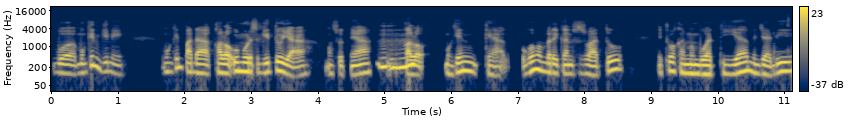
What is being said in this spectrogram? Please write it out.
bu, mungkin gini, mungkin pada kalau umur segitu ya, maksudnya Mm-mm. kalau mungkin kayak gue memberikan sesuatu itu akan membuat dia menjadi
